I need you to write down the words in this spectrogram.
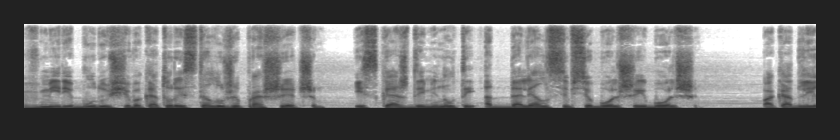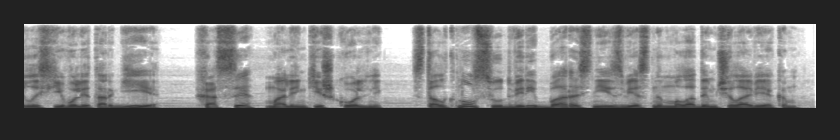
В мире будущего, который стал уже прошедшим, и с каждой минутой отдалялся все больше и больше. Пока длилась его летаргия, Хосе, маленький школьник, столкнулся у двери бара с неизвестным молодым человеком –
